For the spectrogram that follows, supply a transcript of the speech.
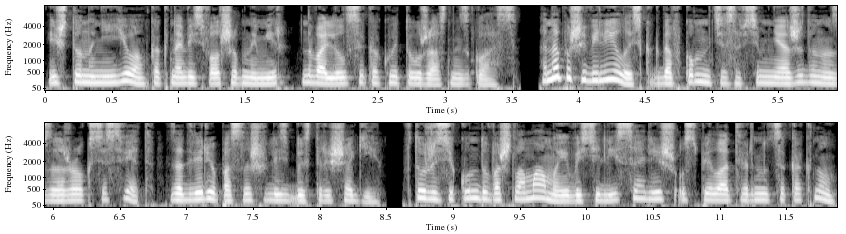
и что на нее, как на весь волшебный мир, навалился какой-то ужасный сглаз. Она пошевелилась, когда в комнате совсем неожиданно зажегся свет. За дверью послышались быстрые шаги. В ту же секунду вошла мама, и Василиса лишь успела отвернуться к окну,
